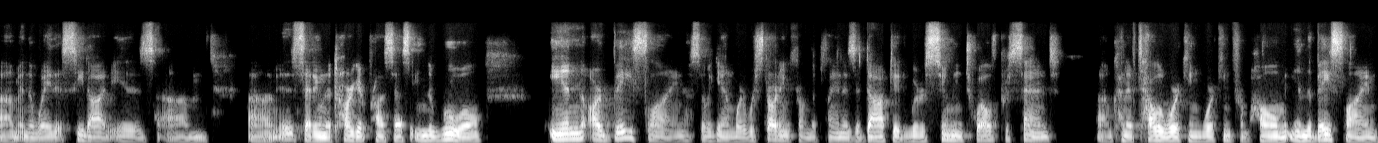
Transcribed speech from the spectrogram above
um, and the way that CDOT is, um, uh, is setting the target process in the rule. In our baseline, so again, where we're starting from, the plan is adopted, we're assuming 12% um, kind of teleworking, working from home in the baseline,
